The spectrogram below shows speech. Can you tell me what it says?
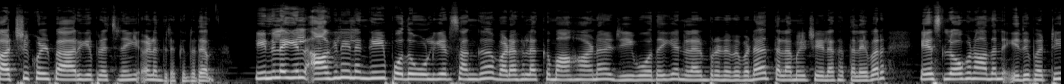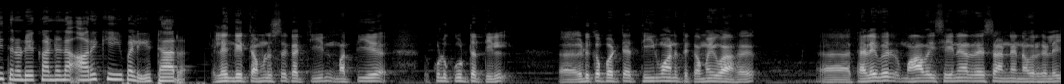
கட்சிக்குள் பாரிய பிரச்சினை எழுந்திருக்கின்றது. இந்நிலையில் அகில இலங்கை பொது ஊழியர் சங்க வடகிழக்கு மாகாண ஜீவோதய நலன்புற நிறுவன தலைமைச் செயலக தலைவர் எஸ். லோகநாதன் இதுபற்றி தன்னுடைய கண்டன அறிக்கையை வெளியிட்டார். இலங்கை தமிழிசை கட்சியின் மத்திய குழு கூட்டத்தில் எடுக்கப்பட்ட தீர்மானத்துக்கு அமைவாக தலைவர் மாவை சேனரேச அண்ணன் அவர்களை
